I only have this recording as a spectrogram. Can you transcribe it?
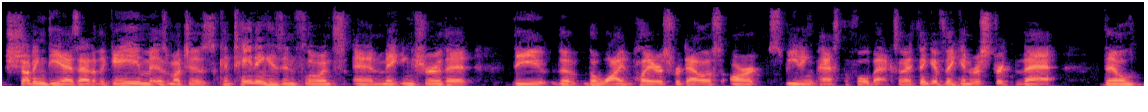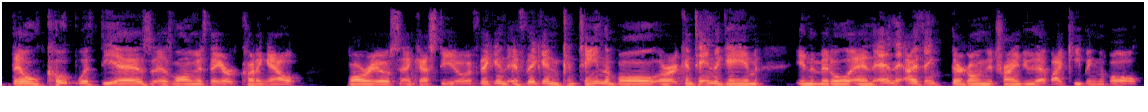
shutting Diaz out of the game as much as containing his influence and making sure that the the the wide players for Dallas aren't speeding past the fullbacks. And I think if they can restrict that, they'll they'll cope with Diaz as long as they are cutting out Barrios and Castillo. If they can if they can contain the ball or contain the game in the middle, and and I think they're going to try and do that by keeping the ball,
